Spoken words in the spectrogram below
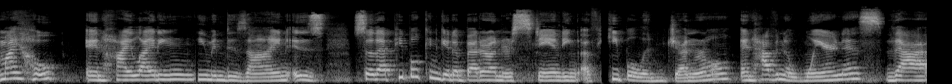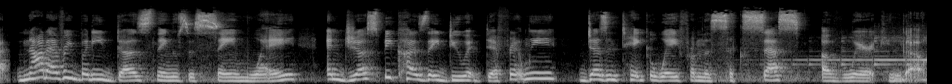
My hope in highlighting human design is so that people can get a better understanding of people in general and have an awareness that not everybody does things the same way. And just because they do it differently doesn't take away from the success of where it can go.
